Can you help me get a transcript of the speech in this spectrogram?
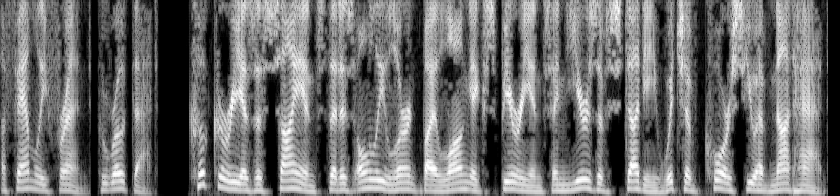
a family friend, who wrote that, Cookery is a science that is only learnt by long experience and years of study which of course you have not had.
